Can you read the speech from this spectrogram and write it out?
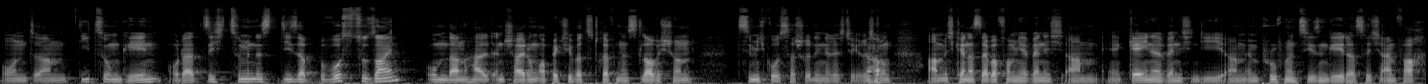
und ähm, die zu umgehen oder sich zumindest dieser bewusst zu sein, um dann halt Entscheidungen objektiver zu treffen, ist, glaube ich, schon ein ziemlich großer Schritt in die richtige Richtung. Ja. Ähm, ich kenne das selber von mir, wenn ich ähm, gaine, wenn ich in die ähm, Improvement Season gehe, dass ich einfach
